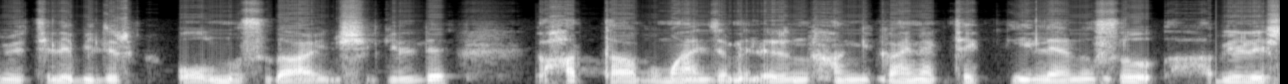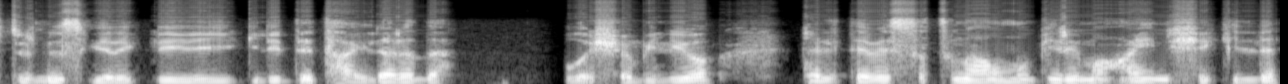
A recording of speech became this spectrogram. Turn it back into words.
üretilebilir olması da aynı şekilde. Hatta bu malzemelerin hangi kaynak tekniğiyle nasıl birleştirilmesi gerektiği ile ilgili detaylara da ulaşabiliyor. Kalite ve satın alma birimi aynı şekilde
